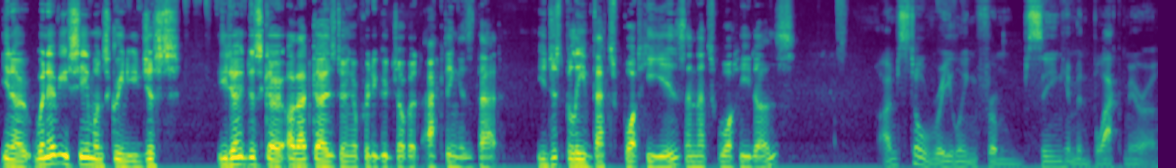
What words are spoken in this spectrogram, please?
you know whenever you see him on screen, you just you don't just go, oh, that guy's doing a pretty good job at acting as that. You just believe that's what he is and that's what he does. I'm still reeling from seeing him in Black Mirror.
